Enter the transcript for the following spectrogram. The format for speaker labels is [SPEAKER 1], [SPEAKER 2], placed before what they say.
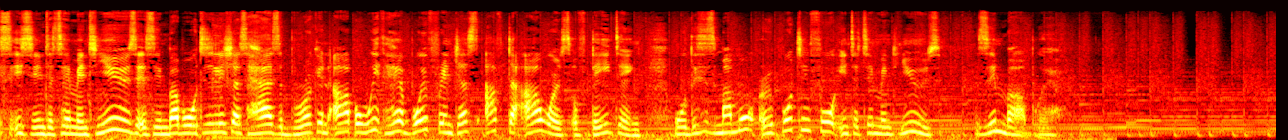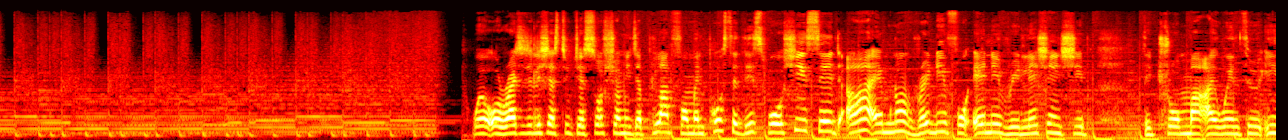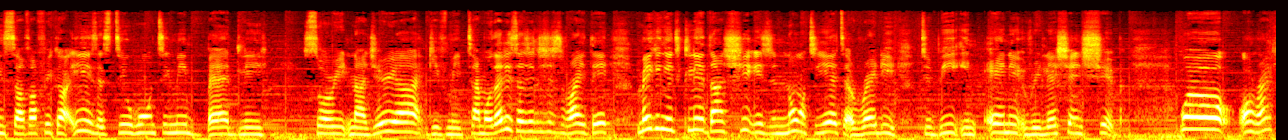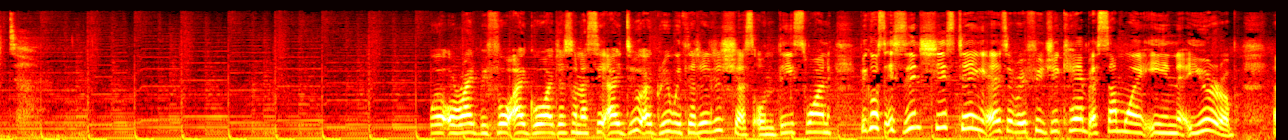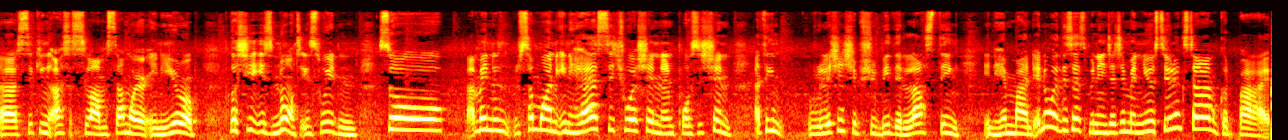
[SPEAKER 1] This is entertainment news. Zimbabwe Tatelicious has broken up with her boyfriend just after hours of dating. Well, this is Mamo reporting for entertainment news. Zimbabwe. Well, alright, Tatelicious took to social media platform and posted this. Well, she said, I am not ready for any relationship. The trauma I went through in South Africa is still haunting me badly. Sorry, Nigeria, give me time. Well, that is a Tatelicious right there, making it clear that she is not yet ready to be in any relationship. Well, alright. Well, alright, before I go, I just want to say I do agree with the Tatelicious on this one because isn't she staying at a refugee camp somewhere in Europe, uh, seeking asylum somewhere in Europe? Because she is not in Sweden. So, I mean, someone in her situation and position, I think relationship should be the last thing in her mind. Anyway, this has been Entertainment News. See you next time. Goodbye.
